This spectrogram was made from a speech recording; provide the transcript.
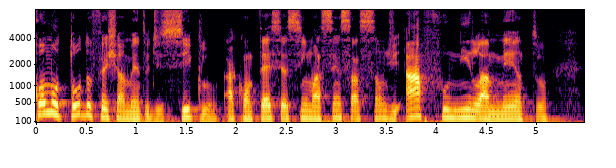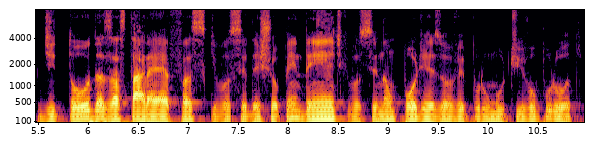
Como todo fechamento de ciclo, acontece assim uma sensação de afunilamento de todas as tarefas que você deixou pendente, que você não pôde resolver por um motivo ou por outro.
